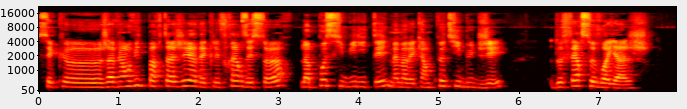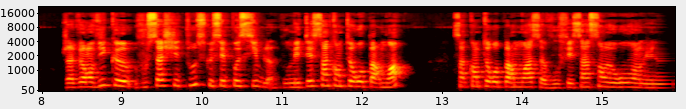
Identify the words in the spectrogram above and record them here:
C'est que j'avais envie de partager avec les frères et sœurs la possibilité, même avec un petit budget, de faire ce voyage. J'avais envie que vous sachiez tous que c'est possible. Vous mettez 50 euros par mois. 50 euros par mois, ça vous fait 500 euros en une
